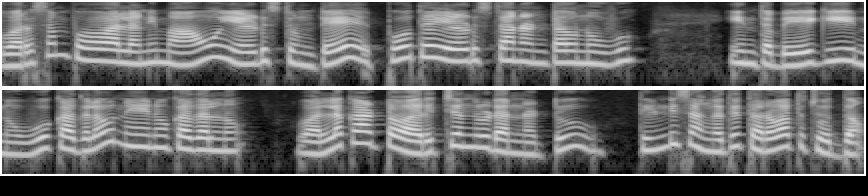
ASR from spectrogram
వరసం పోవాలని మావు ఏడుస్తుంటే పోతే ఏడుస్తానంటావు నువ్వు? ఇంత బేగి నువ్వు కదలవు నేను కదలను. వల్లకాట్టో హరిశ్చంద్రుడన్నట్టు తిండి సంగతి తర్వాత చూద్దాం.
